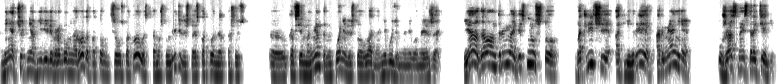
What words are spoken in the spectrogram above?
Меня чуть не объявили врагом народа, потом все успокоилось, потому что увидели, что я спокойно отношусь э, ко всем моментам и поняли, что ладно, не будем на него наезжать. Я давал интервью объяснил, что в отличие от евреев, армяне ужасные стратегии.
